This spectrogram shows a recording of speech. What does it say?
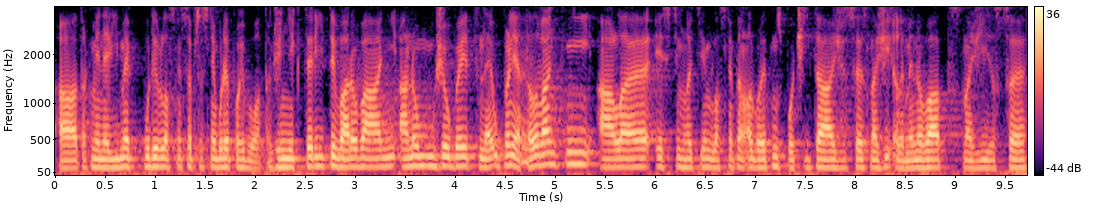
a tak my nevíme, kudy vlastně se přesně bude pohybovat. Takže některé ty varování, ano, můžou být neúplně relevantní, ale i s tímhletím vlastně ten algoritmus počítá, že se snaží eliminovat, snaží, zase,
